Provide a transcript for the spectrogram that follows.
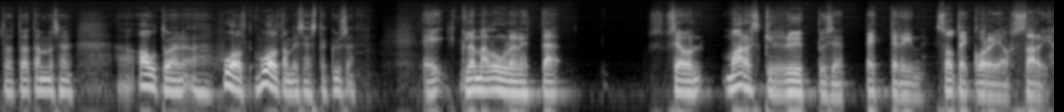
tota, tämmöisen autojen huolt, huoltamisesta kyse. Ei, kyllä mä luulen, että se on Marskin ryyppy se Petterin sotekorjaussarja.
